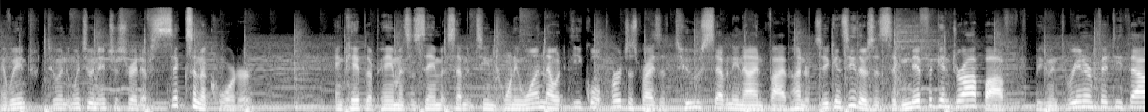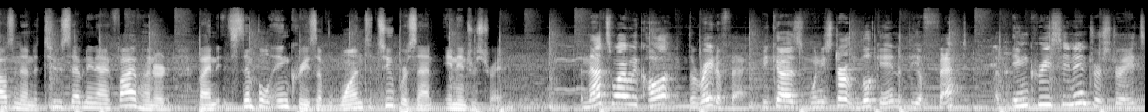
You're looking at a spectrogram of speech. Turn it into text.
If we went to an interest rate of six and a quarter, and keep their payments the same at 1721 that would equal a purchase price of 279,500 so you can see there's a significant drop off between 350,000 and a 279,500 by a simple increase of 1 to 2% in interest rate. And that's why we call it the rate effect because when you start looking at the effect of increasing interest rates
